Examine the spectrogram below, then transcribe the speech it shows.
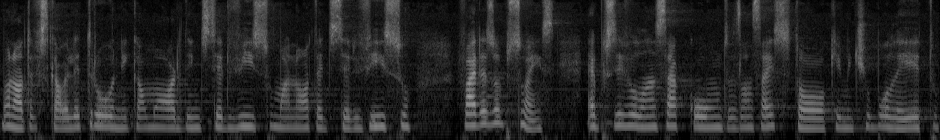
uma nota fiscal eletrônica, uma ordem de serviço, uma nota de serviço, várias opções. É possível lançar contas, lançar estoque, emitir o boleto.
